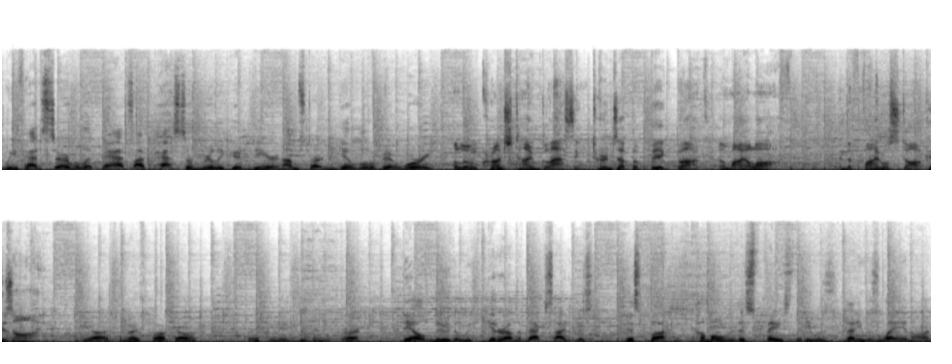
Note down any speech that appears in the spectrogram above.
We've had several at bats. I've passed some really good deer, and I'm starting to get a little bit worried. A little crunch time glassing turns up a big buck a mile off, and the final stalk is on. Yeah, it's a nice buck, Allen. I think we need to give him a try. Dale knew that we could get around the backside of this this buck and come over this face that he was that he was laying on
